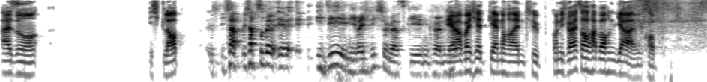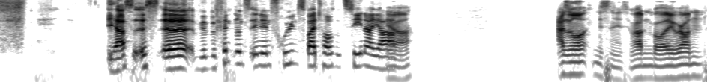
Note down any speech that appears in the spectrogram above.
also, ich glaube, Ich, ich habe ich hab so eine äh, Idee, in die welche Richtung das gehen könnte. ja, aber ich hätte gern noch einen Typ. Und ich weiß auch, habe auch ein Jahr im Kopf. Ja, es ist, äh, wir befinden uns in den frühen 2010er Jahren. Ja. Also, ist nicht. Run, Boy, Run.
